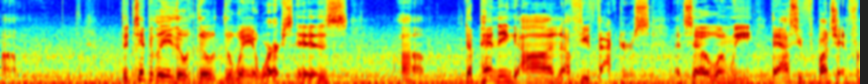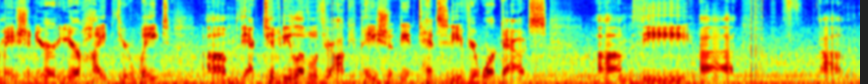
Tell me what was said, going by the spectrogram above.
um, the typically the, the, the way it works is um, depending on a few factors. And so when we they ask you for a bunch of information, your your height, your weight, um, the activity level of your occupation, the intensity of your workouts, um, the uh, um,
